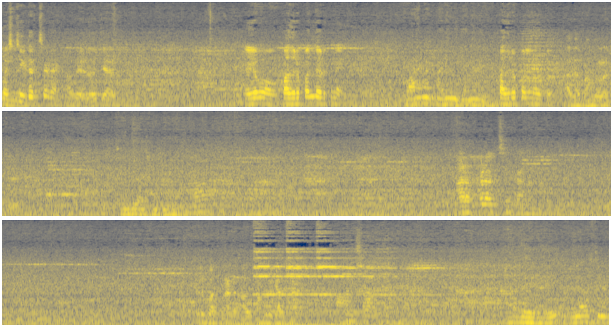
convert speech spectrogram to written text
ఫస్ట్ ఇటు వచ్చాడండి. ఏవో పది రూపాయలు దొరికినాయి. పది రూపాయల నోటు. అదే వేసుకుంటున్నాను అక్కడ వచ్చింది కానీ. వెళ్ళిపోతున్నాడు అది మందులోకి వెళ్తున్నాడు. ఎలా వస్తున్నాడు.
